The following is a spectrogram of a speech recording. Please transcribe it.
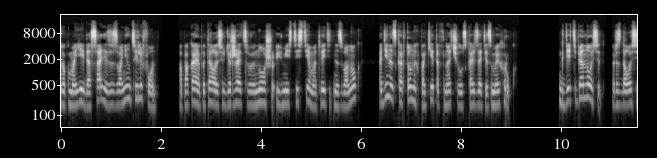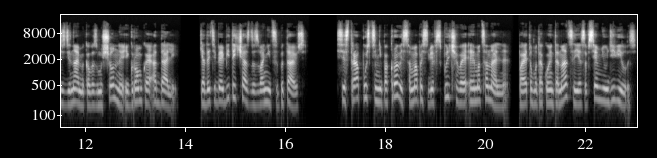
Но к моей досаде зазвонил телефон, а пока я пыталась удержать свою ношу и вместе с тем ответить на звонок, один из картонных пакетов начал ускользать из моих рук. «Где тебя носит?» – раздалось из динамика возмущенное и громкое от. «Я до тебя битый час дозвониться пытаюсь». Сестра, пусть и не по крови, сама по себе вспыльчивая и эмоциональная, поэтому такой интонации я совсем не удивилась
